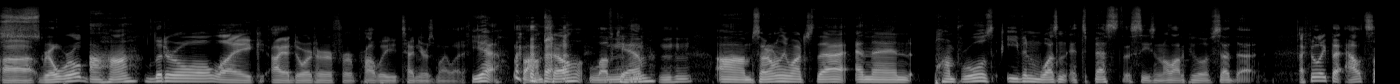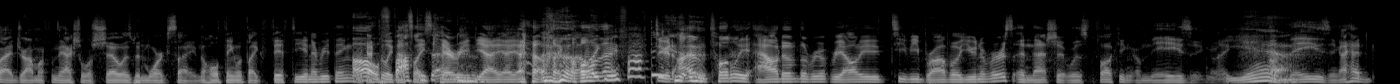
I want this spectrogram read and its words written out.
uh, Real World. Uh huh. Literal, like I adored her for probably ten years of my life. Yeah, Bombshell, Love Cam. Mm-hmm. Um, so I don't really watch that. And then Pump Rules even wasn't its best this season. A lot of people have said that. I feel like the outside drama from the actual show has been more exciting. The whole thing with like 50 and everything. Like, I Oh, feel like that's like carried. Yeah, yeah, yeah. Like, all like that. 50. Dude, I'm totally out of the re- reality TV Bravo universe, and that shit was fucking amazing. Like, Yeah. amazing. I had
